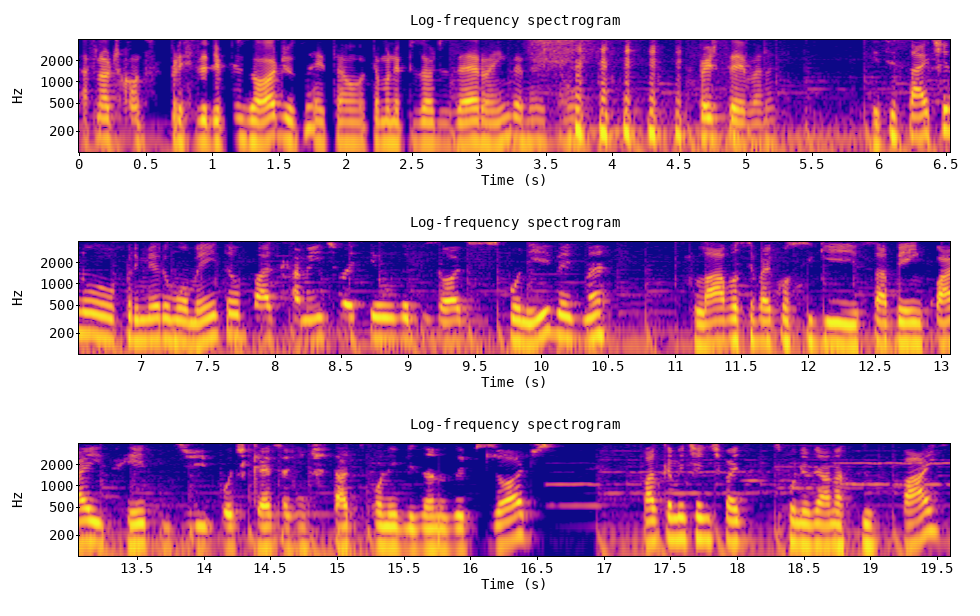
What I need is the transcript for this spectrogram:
Afinal de contas, precisa de episódios, né? Então, estamos no episódio zero ainda, né? Então, perceba, né? Esse site, no primeiro momento, basicamente vai ter os episódios disponíveis, né? Lá você vai conseguir saber em quais redes de podcast a gente está disponibilizando os episódios. Basicamente, a gente vai disponibilizar nas principais.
